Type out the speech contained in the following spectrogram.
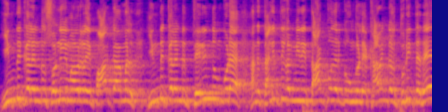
இந்துக்கள் என்று சொல்லியும் அவர்களை பார்க்காமல் இந்துக்கள் என்று தெரிந்தும் கூட அந்த தலித்துகள் மீது தாக்குவதற்கு உங்களுடைய கரங்கள் துடித்ததே.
